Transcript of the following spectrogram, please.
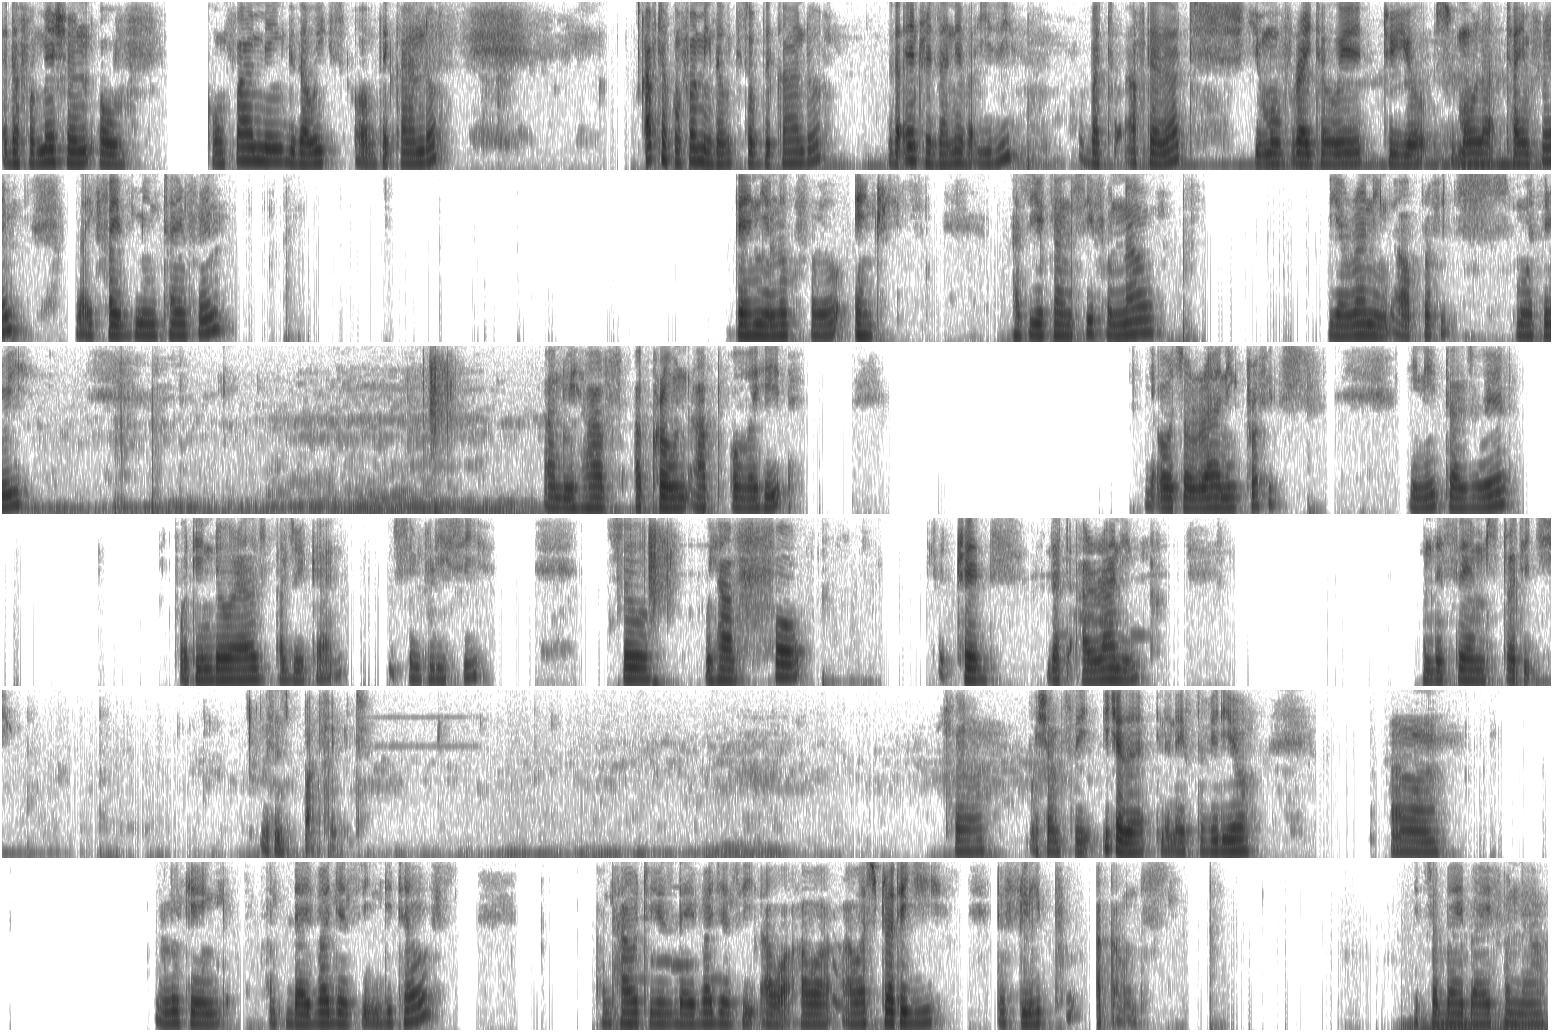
the formation of confirming the wicks of the candle. After confirming the wicks of the candle the entries are never easy but after that you move right away to your smaller time frame like 5 minute time frame. Then you look for your entries. As you can see for now we are running our profits smoothly and we have a crown up over here. We're also running profits in it as well. 14 dollars as we can simply see. So we have four trades that are running on the same strategy. This is perfect so we shall see each other in the next video. Um, looking at divergence in details and how to use divergency our our our strategy to flip accounts. It's a bye bye for now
